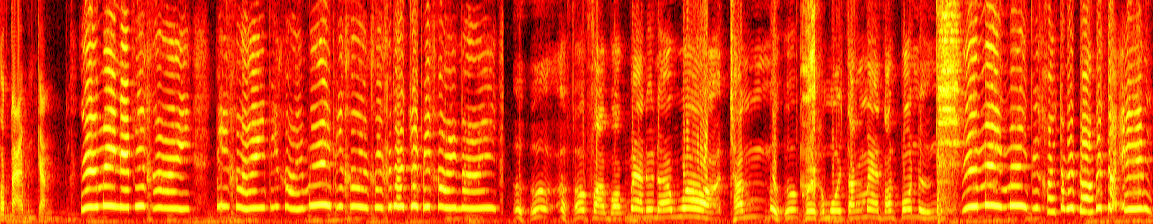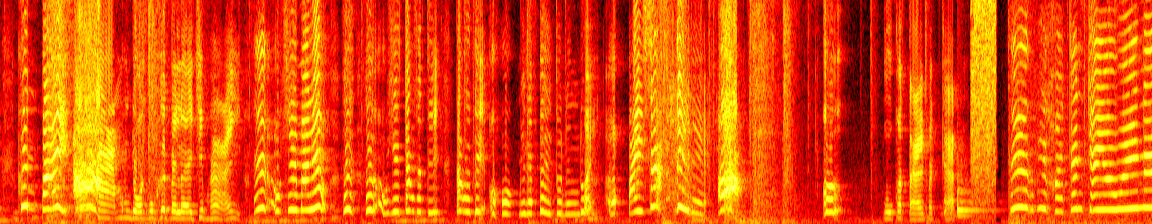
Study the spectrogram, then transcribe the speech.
ก็ตายเหมือนกันเอ้ยไม่นะพี่ไข่พี่ไข่พี่ไข่ไม่พี่ไข่ใครก็ได้ช่วยพี่ไข่หน่อยเออเออเออเออฝากบอกแม่ด้วยนะว่า ฉันเออเออเคยขโมยตังค์แม่ตอนปหนึ่งเอ้ยไม่ พี่ไข่ต้องไปบอกด้วยตัวเอง ขึ้นไป อ่ามึงโยนกูขึ้นไปเลยชิบหายเอ้ยโอเคมาแล้วเอ้ยเอ้ยโอเคตั้งสติ ตั้งสติ โอ้โห มีแรปเตอร์อีกตัวหนึ่งด้วย ออกไปซะนี่แน่อะเออกูก็ตายเหมือนกันเอ้ยพี่ไข่กันใจเอาไว้นะ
